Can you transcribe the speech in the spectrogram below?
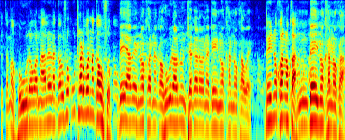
તો તમે હુવરાવાના આલેડા ગાવશો ઉઠાડવાના ગાવશો? બે આવે નોખા નોખા હુરાનું જગાડવાના બે નોખા નોખા હોય. બે નોખા નોખા? બે નોખા નોખા.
